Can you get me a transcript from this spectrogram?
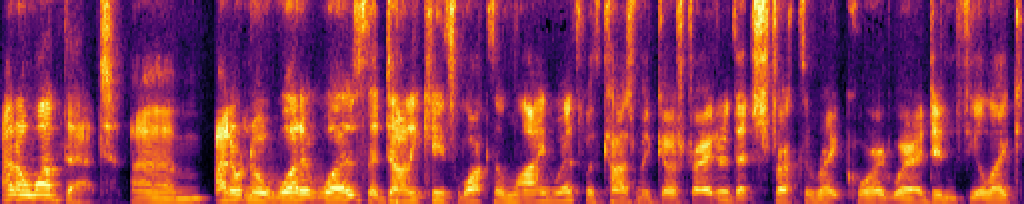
I don't want that. Um, I don't know what it was that Donny Cates walked the line with with Cosmic Ghost Rider that struck the right chord where I didn't feel like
